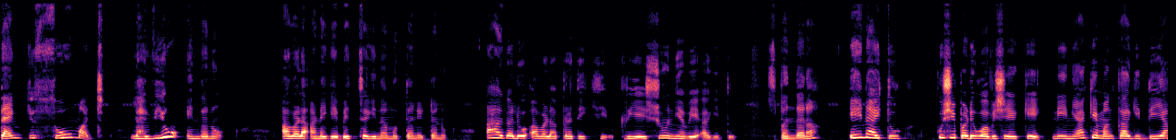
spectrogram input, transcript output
thank you so much, love you ಎಂದನು. ಅವಳ ಅಣೆಗೆ ಬೆಚ್ಚಗಿನ ಮುತ್ತನಿಟ್ಟನು. ಆಗಲೂ ಅವಳ ಪ್ರತಿಕ್ರಿಯೆ ಶೂನ್ಯವೇ ಆಗಿತ್ತು. ಸ್ಪಂದನ, ಏನಾಯಿತು? ಖುಷಿ ಪಡುವ ವಿಷಯಕ್ಕೆ ನೀನ್ಯಾಕೆ ಮಂಕಾಗಿದ್ದೀಯಾ?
